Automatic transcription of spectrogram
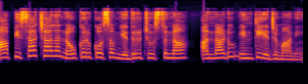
ఆ పిశాచాల నౌకరు కోసం ఎదురుచూస్తున్నా అన్నాడు ఇంటి యజమాని.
